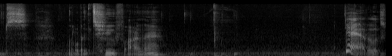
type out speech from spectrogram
Oops. A little bit too far there. Yeah, that looks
